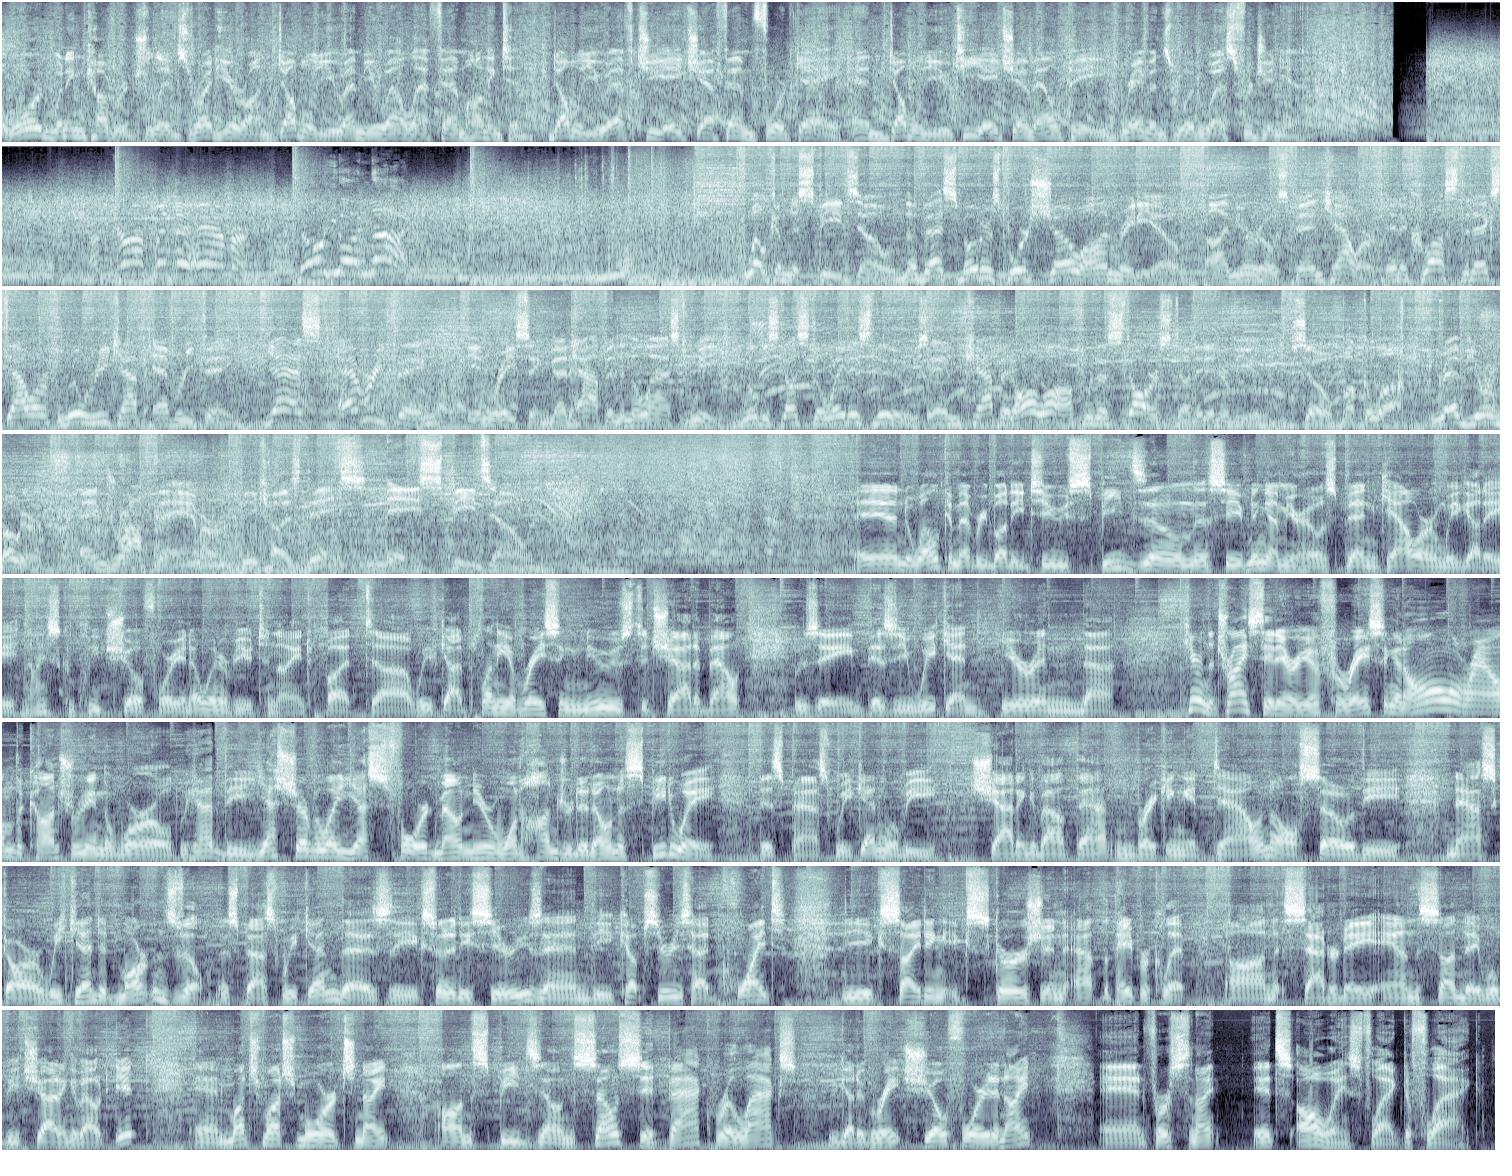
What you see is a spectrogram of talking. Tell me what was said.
Award winning coverage lives right here on WMUL FM Huntington, WFGH FM Fort Gay, and WTHMLP Ravenswood, West Virginia. Welcome to Speed Zone, the best motorsports show on radio. I'm your host, Ben Cower, and across the next hour, we'll recap everything. Yes, everything in racing that happened in the last week. We'll discuss the latest news and cap it all off with a star studded interview. So buckle up, rev your motor, and drop the hammer, because this is Speed Zone. And welcome everybody to Speed Zone this evening. I'm your host Ben Cower, and we got a nice complete show for you. No interview tonight, but uh, we've got plenty of racing news to chat about. It was a busy weekend here in uh, here in the tri-state area for racing, and all around the country and the world. We had the Yes Chevrolet, Yes Ford Mountaineer 100 at Ona Speedway this past weekend. We'll be chatting about that and breaking it down. Also, the NASCAR weekend at Martinsville this past weekend as the Xfinity Series and the Cup Series had quite the exciting excursion at the Paperclip on Saturday and Sunday. We'll be chatting about it and much, much more tonight on Speed Zone. So sit back, relax. We got a great show for you tonight. And first tonight, it's always flag to flag.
